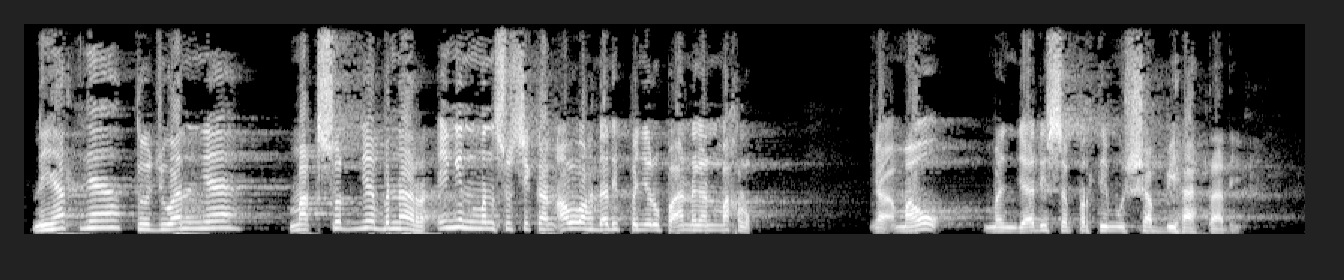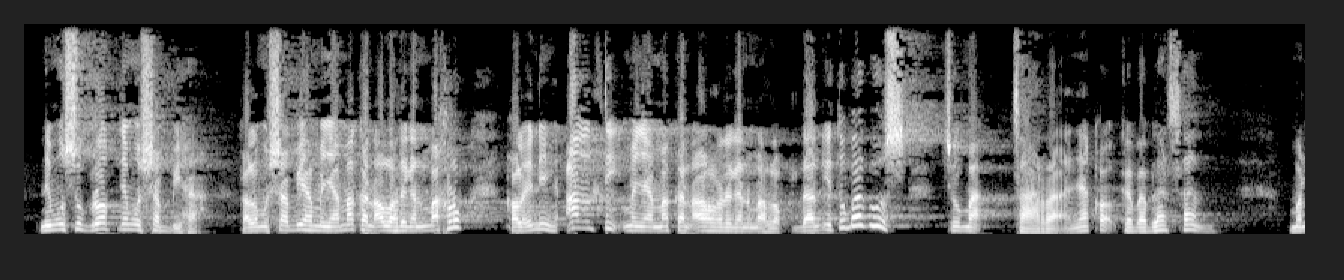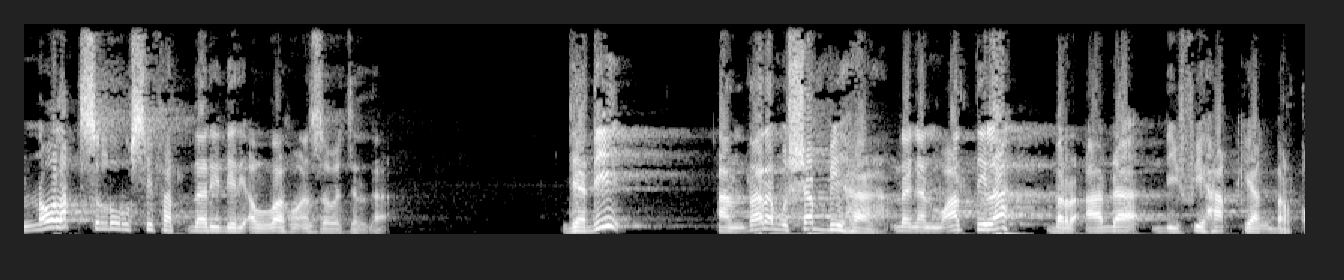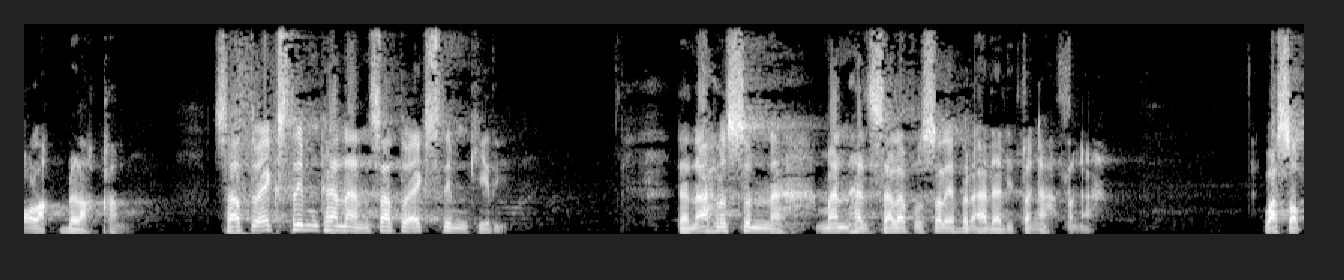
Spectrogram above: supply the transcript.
Niatnya, tujuannya, maksudnya benar. Ingin mensucikan Allah dari penyerupaan dengan makhluk. Gak mau menjadi seperti musyabbihah tadi. Ini musuh grotnya musyabbihah. Kalau musyabbihah menyamakan Allah dengan makhluk, kalau ini anti menyamakan Allah dengan makhluk. Dan itu bagus. Cuma caranya kok kebablasan. Menolak seluruh sifat dari diri Allah Azza wa Jalla. Jadi antara musyabbiha dengan mu'attilah berada di pihak yang bertolak belakang. Satu ekstrim kanan, satu ekstrim kiri. Dan ahlus sunnah, manhaj salafus soleh berada di tengah-tengah. Wasop.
